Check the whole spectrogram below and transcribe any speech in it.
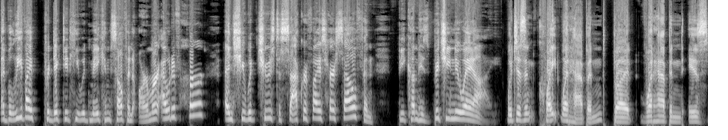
I believe I predicted he would make himself an armor out of her, and she would choose to sacrifice herself and become his bitchy new AI which isn't quite what happened, but what happened is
